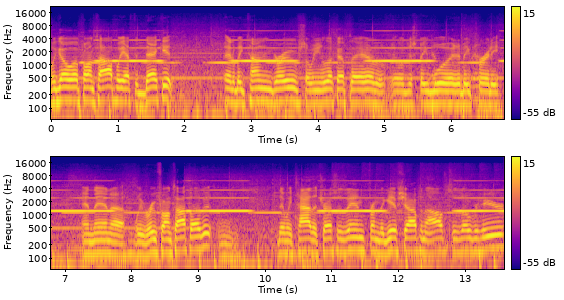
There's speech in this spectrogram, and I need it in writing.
we go up on top, we have to deck it. It'll be tongue and groove, so when you look up there, it'll, it'll just be wood, it'll be pretty. And then uh, we roof on top of it, and then we tie the trusses in from the gift shop and the offices over here,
